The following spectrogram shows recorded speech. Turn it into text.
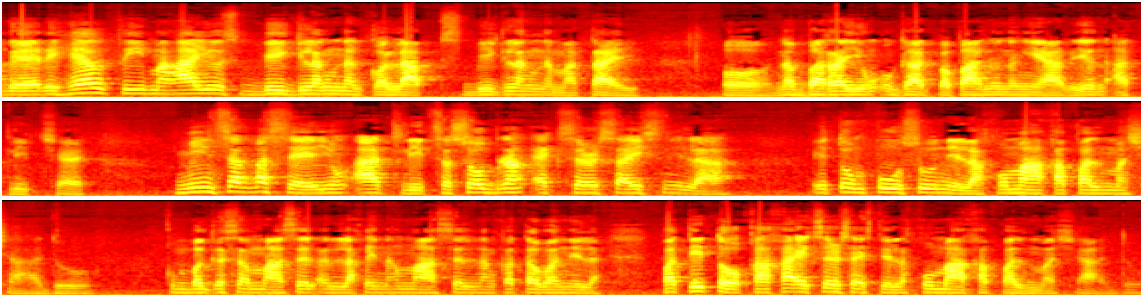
very healthy, maayos, biglang nag-collapse, biglang namatay. O, nabara yung ugat. Paano nangyari yun? Athlete siya. eh. Minsan kasi, yung athlete, sa sobrang exercise nila, itong puso nila, kumakapal masyado. Kumbaga sa muscle, ang laki ng muscle ng katawan nila. Pati to, kaka-exercise nila, kumakapal masyado.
